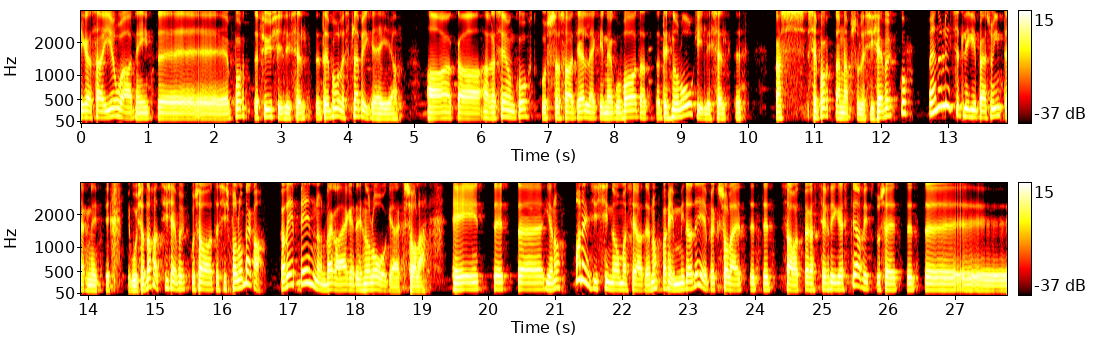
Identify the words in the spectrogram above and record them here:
ega sa ei jõua neid eh, porte füüsiliselt tõepoolest läbi käia. Aga, aga see on koht, kus sa saad jällegi nagu vaadata tehnoloogiliselt, et kas see port annab sulle sisevõrku või no lihtsalt ligipääsu internetti. Ja kui sa tahad sisevõrku saada, siis palun väga ka VPN on väga äge tehnoloogia, eks ole. et, et äh, ja noh, pane siis sinna oma seade, noh, parim, mida teeb, eks ole, et, et, et saavad pärast CERD-i käest teavituse, et, et äh,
